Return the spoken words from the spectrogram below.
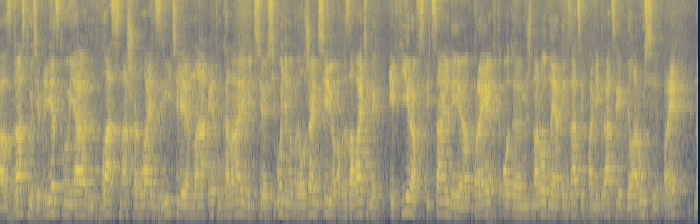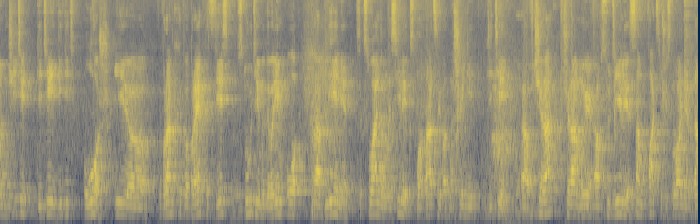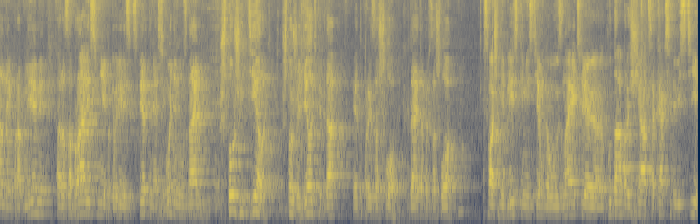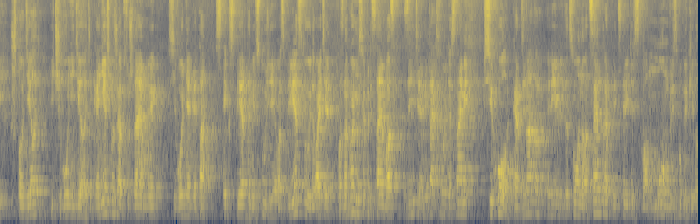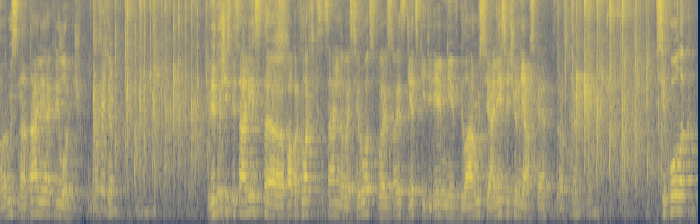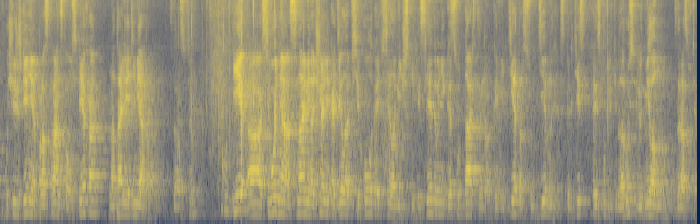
А, здравствуйте, приветствую я вас, наши онлайн-зрители, на этом канале, ведь э, сегодня мы продолжаем серию образовательных эфиров, специальный э, проект от э, Международной организации по миграции в Беларуси. Проект «Научите детей видеть ложь». И э, в рамках этого проекта здесь, в студии, мы говорим о проблеме сексуального насилия, эксплуатации в отношении детей. Э, вчера, вчера мы обсудили сам факт существования данной проблемы, разобрались в ней, поговорили с экспертами, а сегодня мы узнаем, что же делать, что же делать, когда это произошло, когда это произошло с вашими близкими, с тем, кого вы знаете, куда обращаться, как себя вести, что делать и чего не делать. И, конечно же, обсуждаем мы сегодня это с экспертами в студии. Я вас приветствую, давайте познакомимся, представим вас зрителям. Итак, сегодня с нами психолог, координатор реабилитационного центра представительства МОМ в Республике Беларусь Наталья Крилович. Здравствуйте. Ведущий специалист э, по профилактике социального сиротства СОС «Детские деревни» в Беларуси Олеся Чернявская. Здравствуйте. Психолог учреждения «Пространство успеха» Наталья Демьянова. Здравствуйте. И э, сегодня с нами начальник отдела психолога и физиологических исследований Государственного комитета судебных экспертиз Республики Беларусь Людмила Мун. Здравствуйте.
